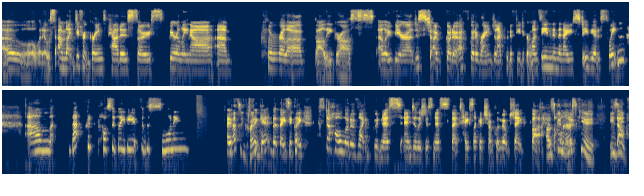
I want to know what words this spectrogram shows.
Oh, what else? Um, like different greens powders. So spirulina, um, chlorella, barley grass, aloe vera. Just I've got a I've got a range, and I put a few different ones in, and then I use stevia to sweeten. Um, that could possibly be it for this morning. I That's incredible. Forget, but basically, just a whole lot of like goodness and deliciousness that tastes like a chocolate milkshake. But I was going to ask you, is stuff.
